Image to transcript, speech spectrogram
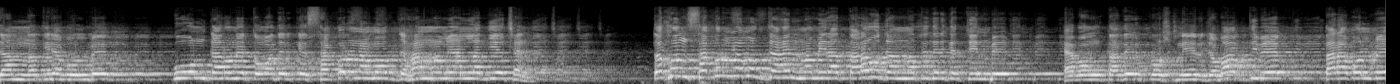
জান্নাতীরা বলবে, কোন কারণে তোমাদেরকে সাকর নামক জাহান্নামে আল্লাহ দিয়েছেন? তখন সাকর নামক জাহান্নামীরা তারাও জান্নাতীদেরকে চিনবে এবং তাদের প্রশ্নের জবাব দিবে। তারা বলবে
